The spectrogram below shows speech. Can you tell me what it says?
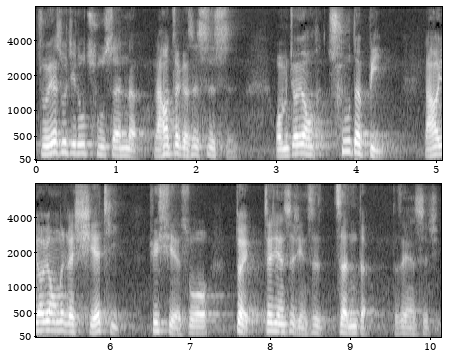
主耶稣基督出生了，然后这个是事实，我们就用粗的笔，然后又用那个斜体去写说，对，这件事情是真的的这件事情。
